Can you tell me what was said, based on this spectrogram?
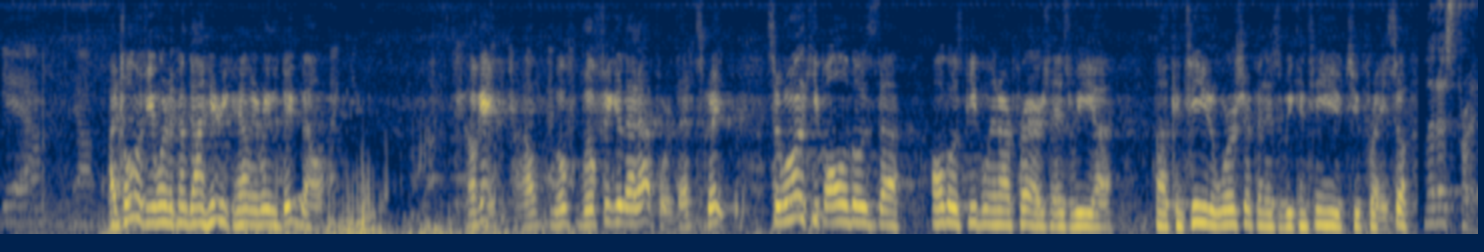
Yeah. Yeah. I told him if you wanted to come down here, you can help me ring the big bell. Okay, I'll, we'll we'll figure that out for it. That's great. So we want to keep all of those uh, all those people in our prayers as we uh, uh, continue to worship and as we continue to pray. So let us pray.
